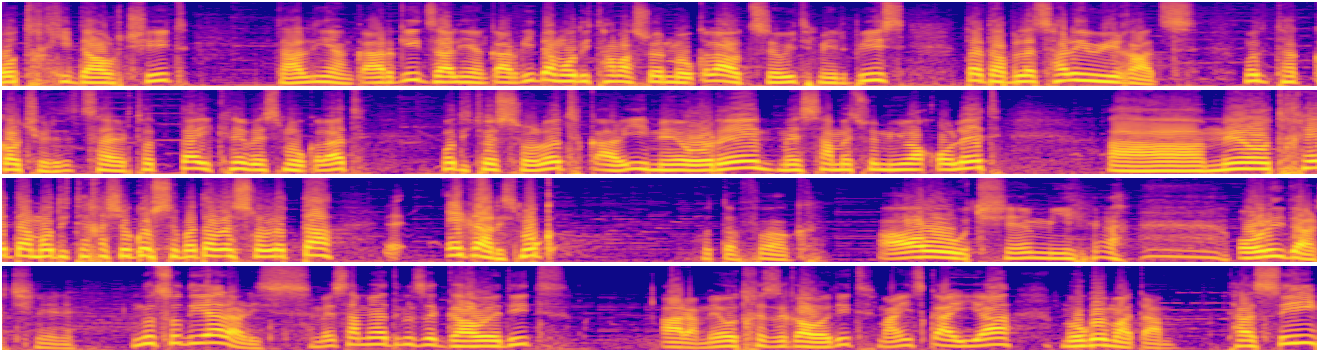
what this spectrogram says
4 დავრჩით ძალიან კარგი, ძალიან კარგი და მოდით ამას ვერ მოკლავთ ზევით მირბის და დაბლაცარი ვიღაც. მოდით აქ გავჩერდეთ საერთოდ და იქნებ ეს მოკლად. მოდით ეს როლოთ, კარგი, მეორე, მესამეც ვიმივაყოლეთ. აა მეოთხე და მოდით ახლა შეგვესება და ვესროლოთ და ეგ არის მოკ what the fuck? აუ ჩემი ორი დარჩნენ. ნუ ცუდი არ არის. მესამე ადგილზე გავედით არა მეოთხეზე გავედით. მაინც კაია მოგვემატა თასი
